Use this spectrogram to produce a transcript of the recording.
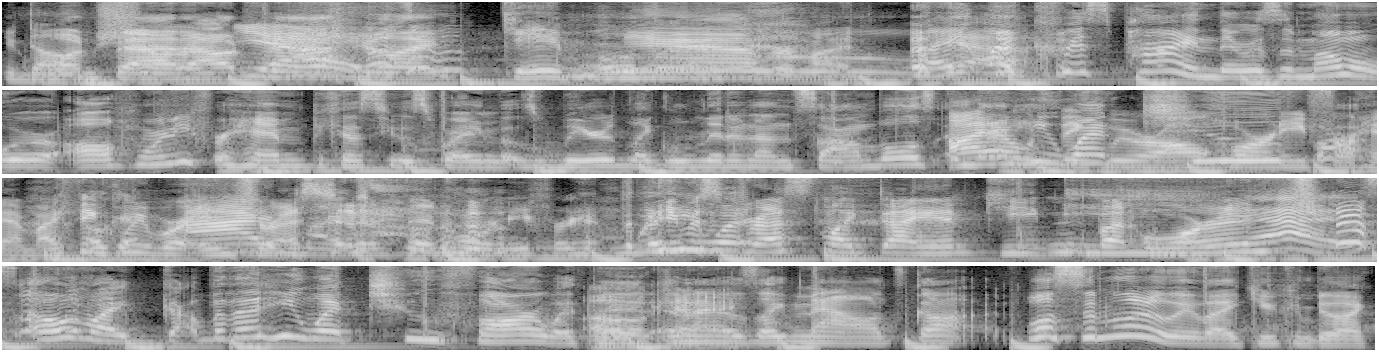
in Dumb one bad shirt. outfit. Yeah. You're like, Game over. yeah, never mind. Right? Like Chris Pine, there was a moment we were all horny for him because he was wearing those weird like linen ensembles. And I then don't he think went we were all horny far. for him. I think Okay, we were I interested. might have been horny for him. But when then he was went, dressed like Diane Keaton, but orange. Yes. Oh my god. But then he went too far with it. And I was like, now it's gone. Well, similarly, like you can be like,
